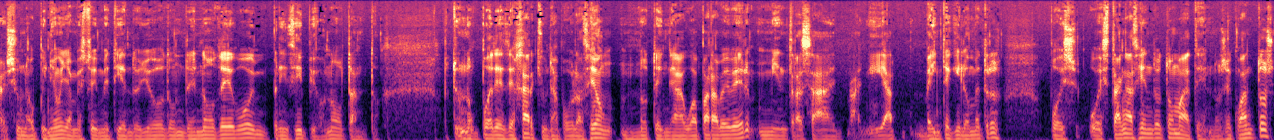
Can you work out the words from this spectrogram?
es una opinión, ya me estoy metiendo yo donde no debo, en principio, no tanto. Tú no puedes dejar que una población no tenga agua para beber mientras allí a 20 kilómetros pues o están haciendo tomates, no sé cuántos,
